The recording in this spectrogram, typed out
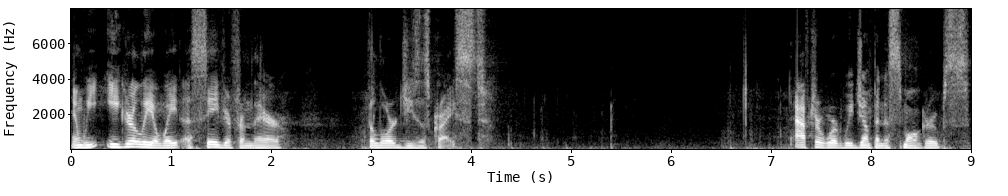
and we eagerly await a savior from there, the Lord Jesus Christ afterward, we jump into small groups.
